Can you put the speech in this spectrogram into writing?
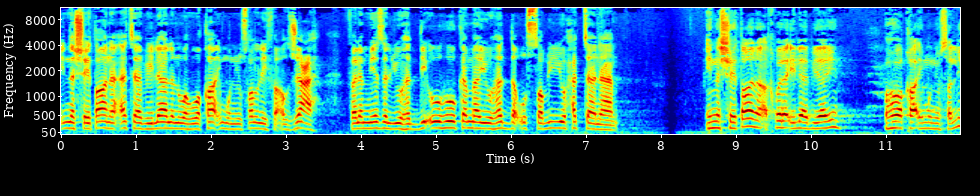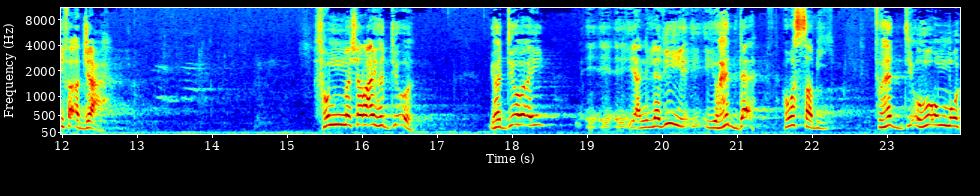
إن الشيطان أتى بلالا وهو قائم يصلي فأضجعه فلم يزل يهدئه كما يهدأ الصبي حتى نام. إن الشيطان أقبل إلى بلال وهو قائم يصلي فأضجعه. ثم شرع يهدئه. يهدئه أي يعني الذي يهدأ هو الصبي. تهدئه أمه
